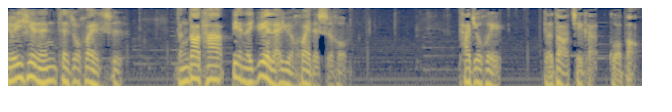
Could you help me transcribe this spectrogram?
有一些人在做坏事，等到他变得越来越坏的时候，他就会得到这个果报。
